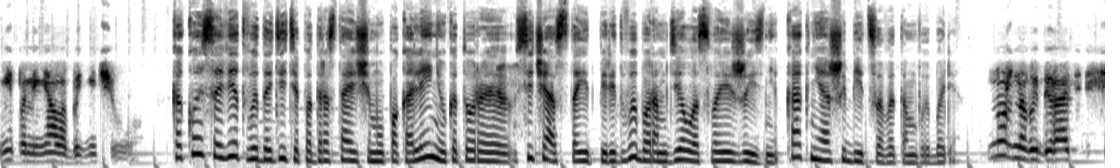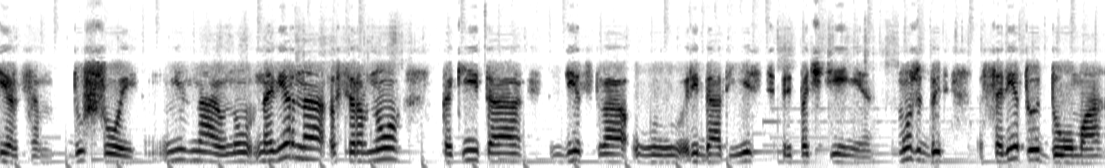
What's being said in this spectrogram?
не поменяло бы ничего. Какой совет вы дадите подрастающему поколению, которое сейчас стоит перед выбором дела своей жизни? Как не ошибиться в этом выборе? Нужно выбирать сердцем, душой. Не знаю, ну, наверное, все равно какие-то с детства у ребят есть предпочтения. Может быть, советуют дома,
